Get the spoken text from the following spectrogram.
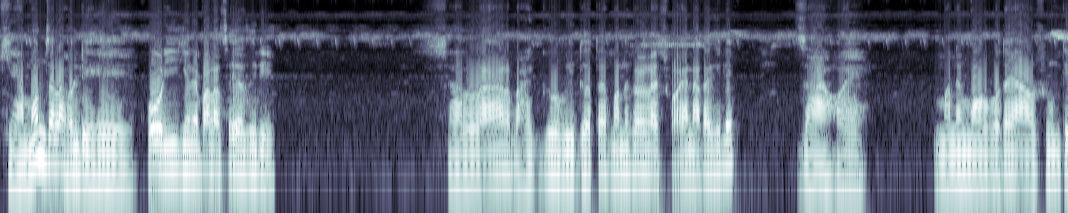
কেমন জ্বালা হল হে খড়ি কেনে পালাছে আজি রে। শালার ভাগ্য বিধতা মনে করেন ছয় না থাকিলে যা হয়। মানে মোর বোধহয় আও শুনতে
